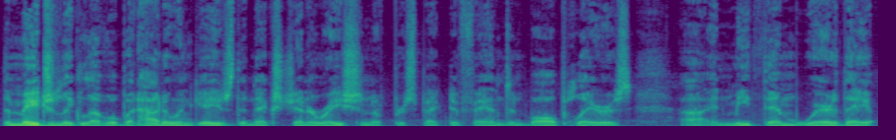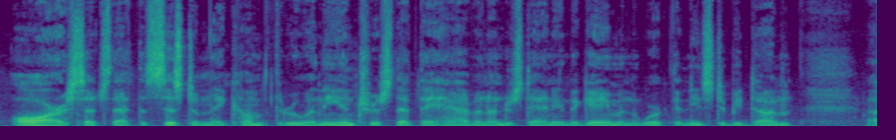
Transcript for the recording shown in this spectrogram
the major league level, but how to engage the next generation of prospective fans and ball players uh, and meet them where they are, such that the system they come through and the interest that they have in understanding the game and the work that needs to be done uh,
